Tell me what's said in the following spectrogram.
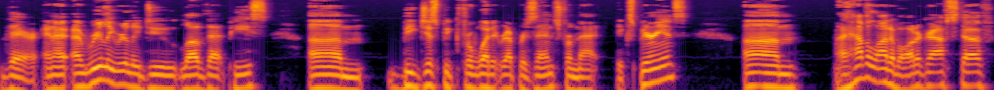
there. And I, I really, really do love that piece, um, be just be, for what it represents from that experience. Um, I have a lot of autograph stuff.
